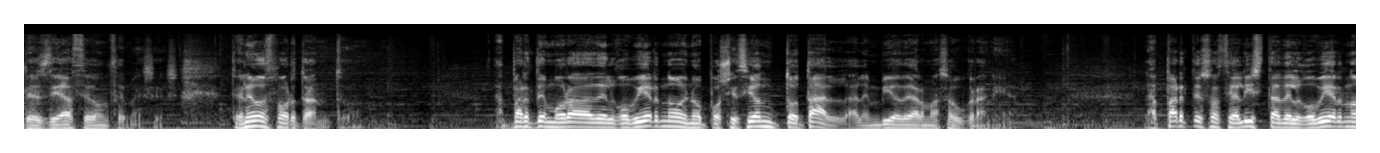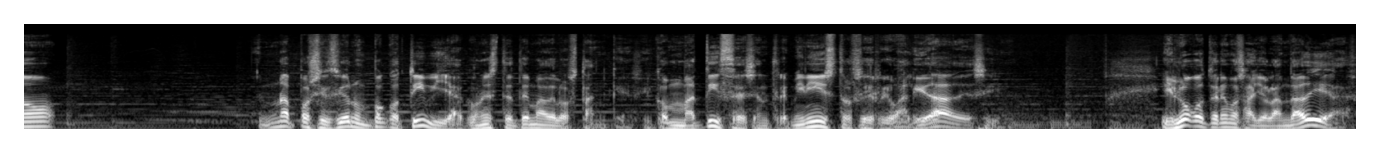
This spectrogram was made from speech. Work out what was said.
desde hace 11 meses. Tenemos, por tanto, la parte morada del gobierno en oposición total al envío de armas a Ucrania. La parte socialista del gobierno en una posición un poco tibia con este tema de los tanques y con matices entre ministros y rivalidades. Y, y luego tenemos a Yolanda Díaz,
